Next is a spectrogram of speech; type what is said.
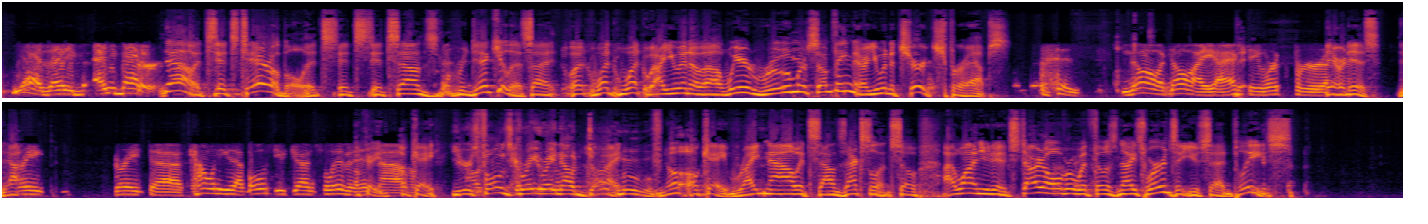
Yeah, is that any any better? No, it's it's terrible. It's it's it sounds ridiculous. I, what what what? Are you in a, a weird room or something? Are you in a church, perhaps? no, no, I, I actually work for. There it is. Yeah. Great, great uh, county that both you gents live in. Okay, Uh, Okay. Your phone's great right now. Don't move. No, okay. Right now, it sounds excellent. So I want you to start over with those nice words that you said, please.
